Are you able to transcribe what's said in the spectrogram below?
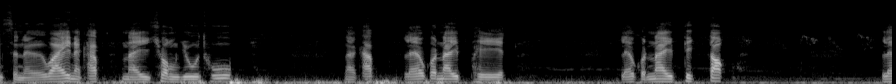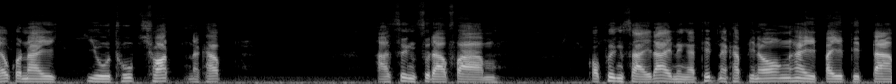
ำเสนอไว้นะครับ ในช่อง YouTube นะครับ แล้วก็ในเพจ แล้วก็ใน TikTok แล้วก็ใน YouTube Short นะครับอาซึ่งสุดาฟาร์ม ก็เพิ่งใส่ได้หนึ่งอาทิตย์นะครับ พี่น้องให้ไปติดตาม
